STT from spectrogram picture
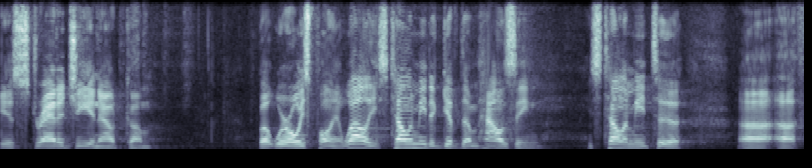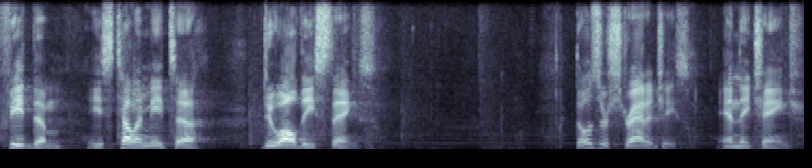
is strategy and outcome. But we're always pulling, well, he's telling me to give them housing. He's telling me to uh, uh, feed them. He's telling me to do all these things. Those are strategies, and they change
